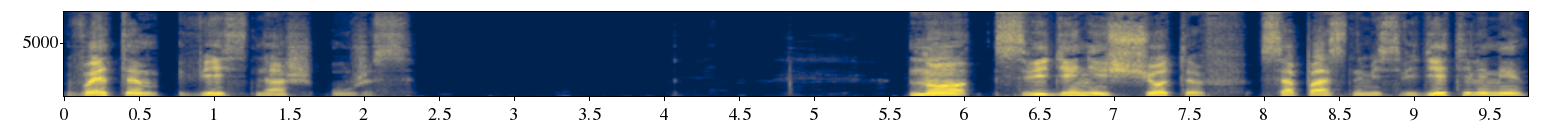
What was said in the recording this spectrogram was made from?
В этом весь наш ужас. Но сведение счетов с опасными свидетелями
